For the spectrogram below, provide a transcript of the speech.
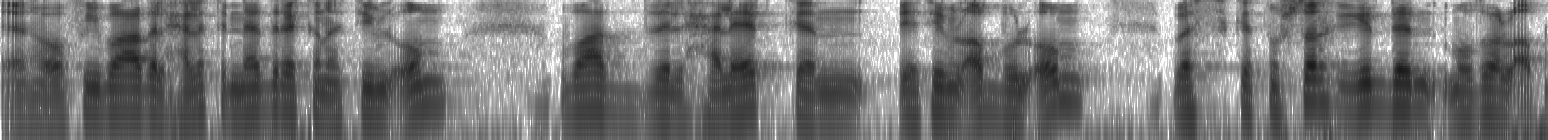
يعني هو في بعض الحالات النادرة كان يتيم الأم وبعض الحالات كان يتيم الأب والأم بس كانت مشتركة جدا موضوع الأب.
